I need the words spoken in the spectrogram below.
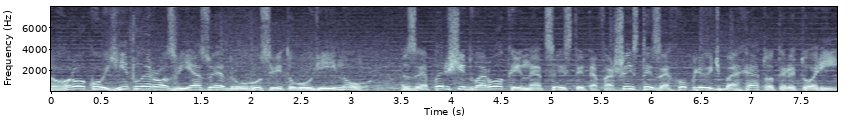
року Гітлер розв'язує Другу світову війну. За перші два роки нацисти та фашисти захоплюють багато територій.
